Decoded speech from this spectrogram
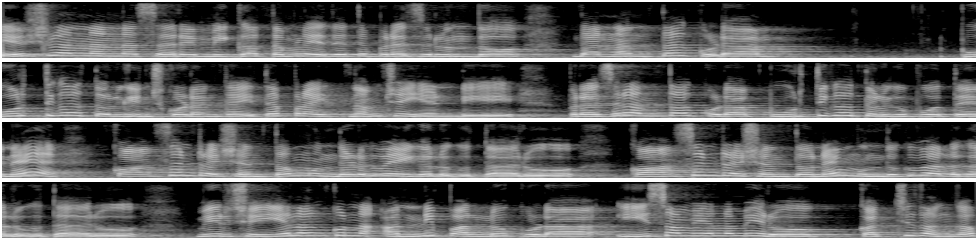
ఏ విషయాన్నన్నా సరే మీ గతంలో ఏదైతే ప్రెజర్ ఉందో దాన్నంతా కూడా పూర్తిగా తొలగించుకోవడానికి అయితే ప్రయత్నం చేయండి. ప్రెషర్ అంతా కూడా పూర్తిగా తొలగిపోతేనే కాన్సన్ట్రేషన్తో ముందడుగు వేయగలుగుతారు. కాన్సన్ట్రేషన్తోనే ముందుకు వెళ్ళగలుగుతారు. మీరు చేయాలనుకున్న అన్ని పనులు కూడా ఈ సమయంలో మీరు ఖచ్చితంగా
